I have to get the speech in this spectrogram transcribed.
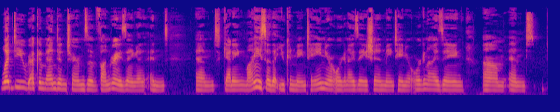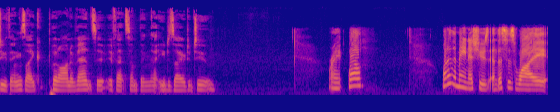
what do you recommend in terms of fundraising and and and getting money so that you can maintain your organization, maintain your organizing, um, and do things like put on events if, if that's something that you desire to do. Right. Well, one of the main issues, and this is why,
